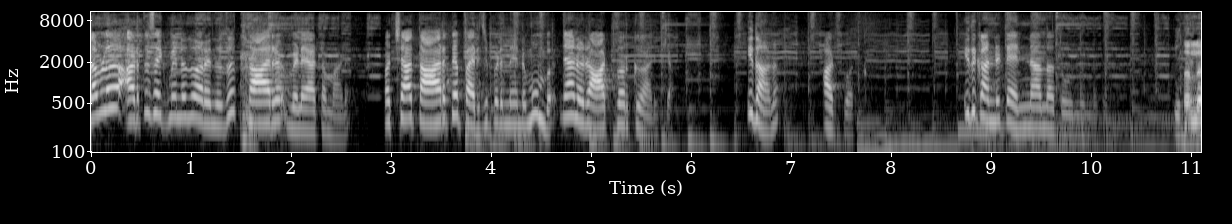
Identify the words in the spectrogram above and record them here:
നമ്മൾ അടുത്ത സെഗ്മെന്റ് എന്ന് പറയുന്നത് താര വിളയാട്ടമാണ്. പക്ഷെ ആ താരത്തെ പരിചയപ്പെടുന്നതിന് മുമ്പ് ഞാൻ ഒരു ആർട്ട് വർക്ക് കാണിക്കാം. ഇതാണ് ആർട്ട് വർക്ക് ഇത് കണ്ടിട്ട് എന്നാന്നാ തോന്നുന്നത്? നല്ല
